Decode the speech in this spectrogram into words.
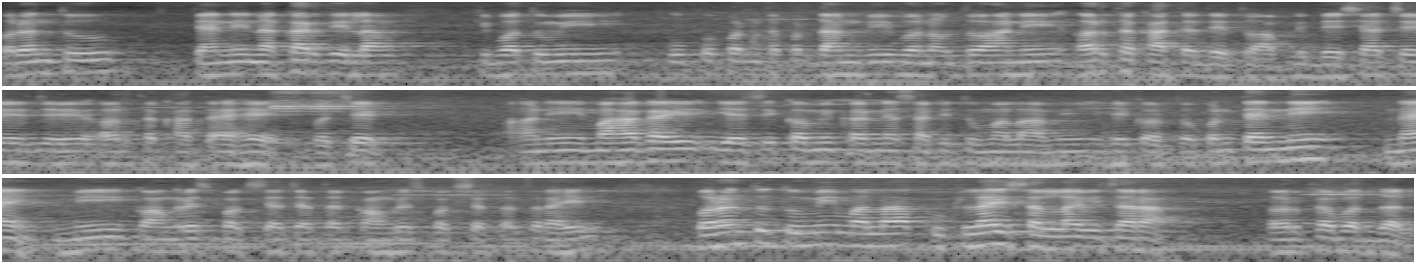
परंतु त्यांनी नकार दिला की बा तुम्ही उपपंतप्रधान बी बनवतो आणि अर्थ खातं देतो. आपले देशाचे जे अर्थ खातं आहे बजेट आणि महागाई याची कमी करण्यासाठी तुम्हाला आम्ही हे करतो. पण त्यांनी नाही मी काँग्रेस पक्षाच्या तर काँग्रेस पक्षातच राहील. परंतु तुम्ही मला कुठलाही सल्ला विचारा अर्थबद्दल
